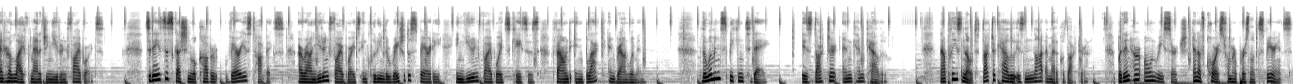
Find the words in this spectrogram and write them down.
and her life managing uterine fibroids. Today's discussion will cover various topics around uterine fibroids, including the racial disparity in uterine fibroids cases found in Black and Brown women. The woman speaking today is Dr. Nkem Kalu. Now, please note, Dr. Kalu is not a medical doctor, but in her own research, and of course from her personal experience,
